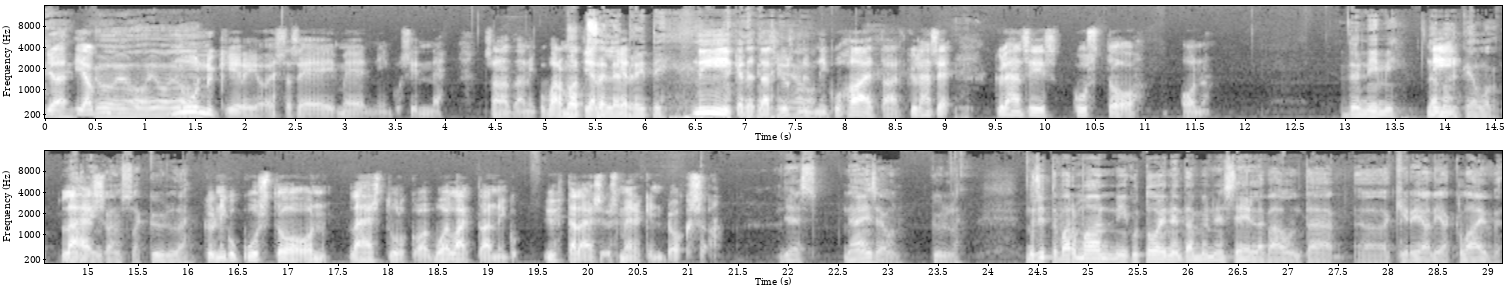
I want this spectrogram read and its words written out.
ja ja joo, joo, joo, joo. mun kirjoissa se ei mene niin kuin sinne, sanotaan niin kuin varmaan tiedät, celebrity. Niin, ketä tässä just nyt niin kuin haetaan. Että kyllähän, se, kyllähän siis Kusto on The nimi niin, kello lähes, kanssa, kyllä. Kyllä niin kuin Kusto on lähestulkoon, voi laittaa niin kuin yhtäläisyysmerkin doksaa. Yes, näin se on, kyllä. No sitten varmaan niin kuin toinen tämmöinen selvä on tämä äh, kirjailija Clive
